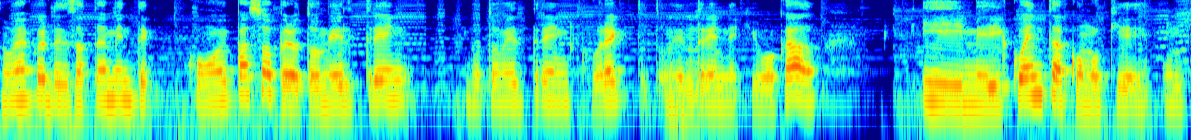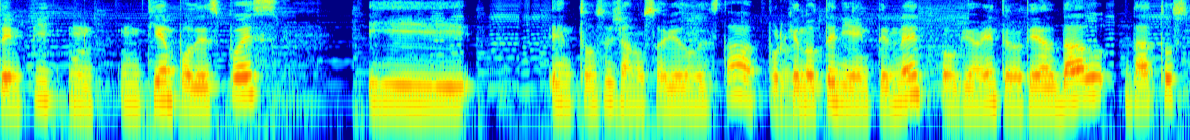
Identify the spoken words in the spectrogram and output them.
no me acuerdo exactamente cómo me pasó, pero tomé el tren, no tomé el tren correcto, tomé el tren equivocado. Y me di cuenta como que un, un, tiempo después y entonces ya no sabía dónde estaba porque no tenía internet, obviamente no tenía dado, datos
